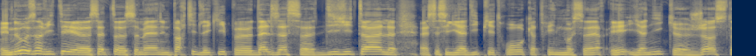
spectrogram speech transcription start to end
Et nos invités euh, cette semaine, une partie de l'équipe euh, d'Alsace Digital, euh, Cécilia Di Pietro, Catherine Mosser et Yannick Jost.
